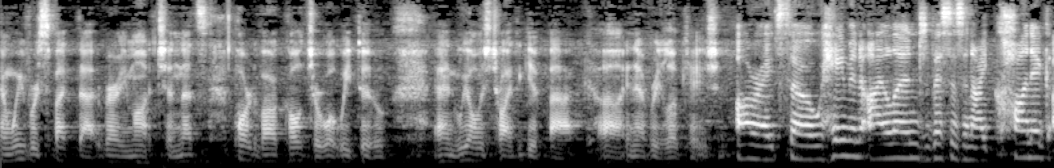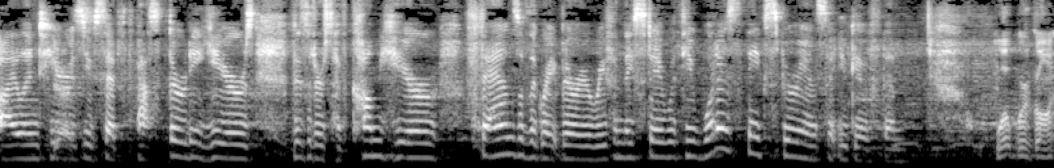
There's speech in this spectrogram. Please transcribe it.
and we respect that very much. And that's part of our culture, what we do. And we always try to give back uh, in every location. All right, so Hayman Island, this is an iconic island here, yes. as you've said, for the past 30 years. Visitors have come here, fans of the Great Barrier Reef, and they stay with you. What is the experience that you give them? What we're going,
